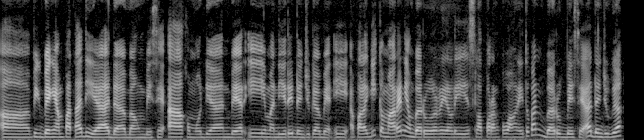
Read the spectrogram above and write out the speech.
eh, big bank yang empat tadi ya, ada Bank BCA, kemudian BRI, Mandiri dan juga BNI. Apalagi kemarin yang baru rilis laporan keuangan itu kan baru BCA dan juga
